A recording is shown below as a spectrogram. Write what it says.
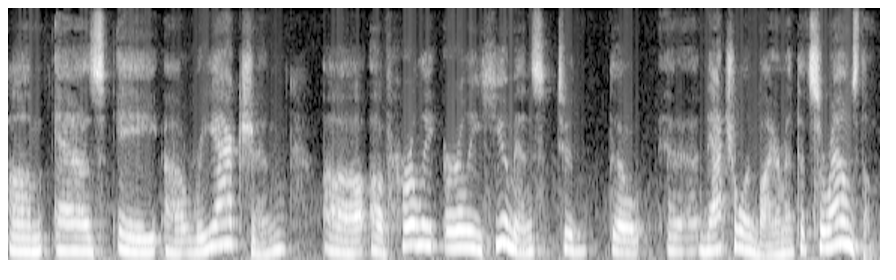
um, as a uh, reaction uh, of early, early humans to the uh, natural environment that surrounds them.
